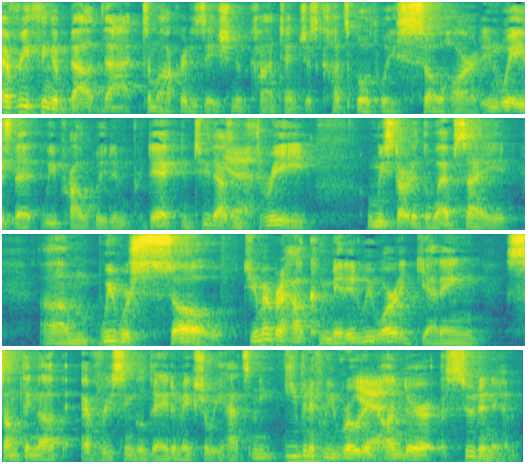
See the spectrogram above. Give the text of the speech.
everything about that democratization of content just cuts both ways so hard in ways that we probably didn't predict. In 2003, when we started the website, um, we were so. Do you remember how committed we were to getting something up every single day to make sure we had something, even if we wrote it under a pseudonym?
